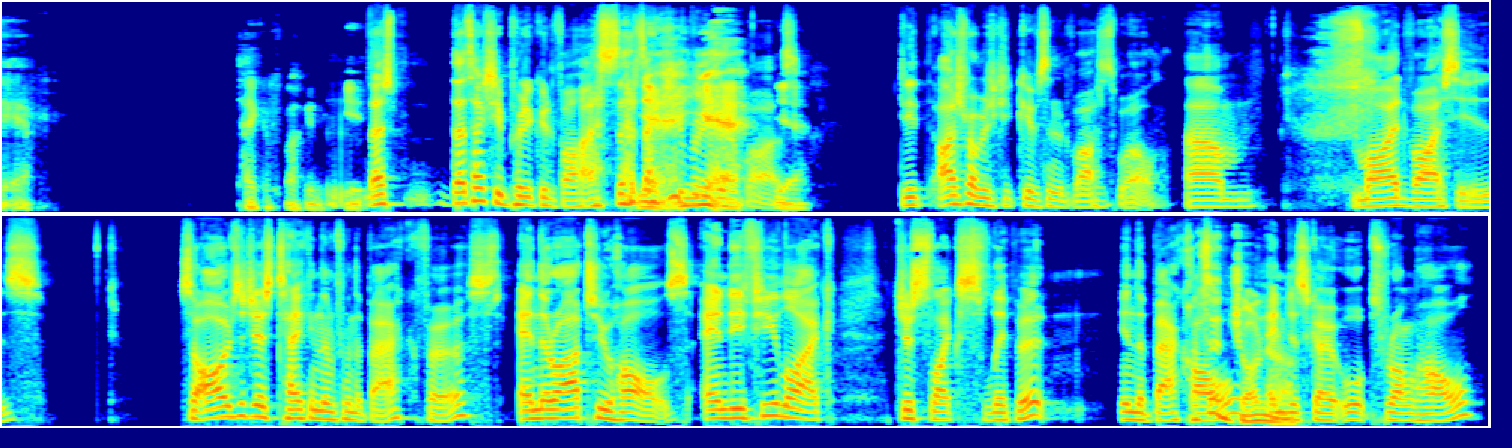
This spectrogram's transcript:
damn. Take a fucking hit. That's that's actually pretty good advice. That's actually pretty good advice. Yeah. Did I should probably give some advice as well. Um, my advice is, so I would suggest taking them from the back first, and there are two holes, and if you like, just like slip it in the back That's hole and just go, "Oops, wrong hole,"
